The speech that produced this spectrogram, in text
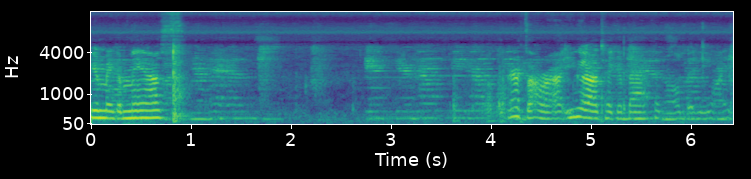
You make a mess? That's alright. You gotta take a bath in a little bit anyways.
